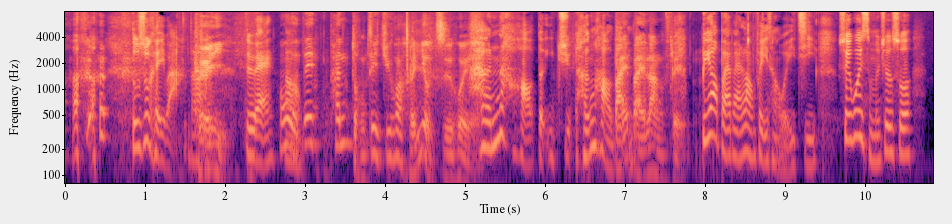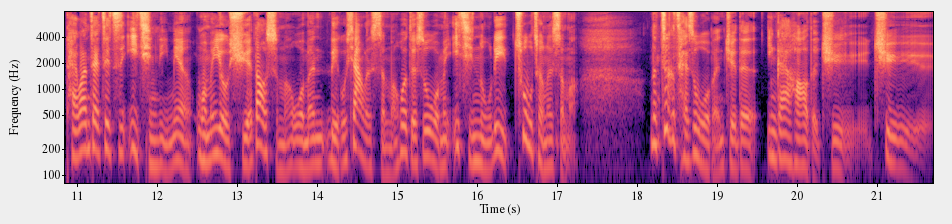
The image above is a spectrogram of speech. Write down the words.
读书可以吧？可以，对不对？哦，那潘董这句话很有智慧，很好的一句，很好的，白白浪费，不要白白浪费一场危机。所以为什么就是说，台湾在这次疫情里面，我们有学到什么？我们留下了什么？或者是我们一起努力促成了什么？那这个才是我们觉得应该好好的去去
